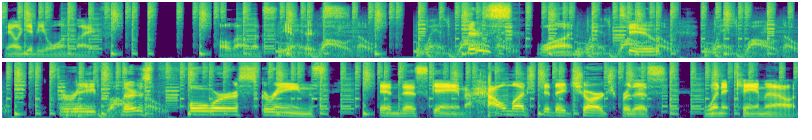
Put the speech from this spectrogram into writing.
They only give you one life. Hold on, let's see if there's. Waldo? Where's Waldo? There's one, Where's two, Waldo? Where's Waldo? three. Where's There's four screens in this game. How much did they charge for this when it came out?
